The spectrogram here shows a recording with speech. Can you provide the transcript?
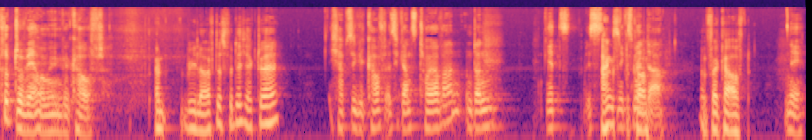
Kryptowährungen gekauft. Und wie läuft das für dich aktuell? Ich habe sie gekauft, als sie ganz teuer waren und dann jetzt ist Angst nichts bekommen. mehr da. Und verkauft. Nee,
